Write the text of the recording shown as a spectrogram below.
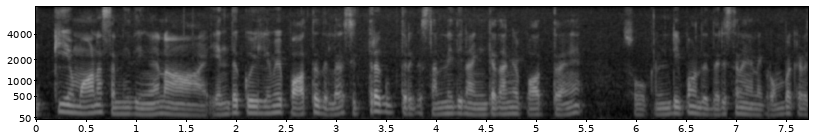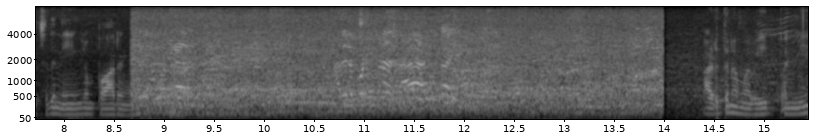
முக்கியமான சந்நிதிங்க. நான் எந்த கோயிலையுமே பார்த்ததில்ல. சித்திரகுப்தருக்கு சந்நிதி நான் இங்கே தாங்க பார்த்தேன். ஸோ கண்டிப்பாக அந்த தரிசனம் எனக்கு ரொம்ப கிடச்சிது. நீங்களும் பாருங்கள் அதில் போட்டுக்கூடாதா அடுத்து நம்ம வெயிட் பண்ணி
